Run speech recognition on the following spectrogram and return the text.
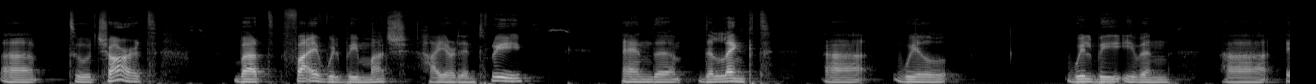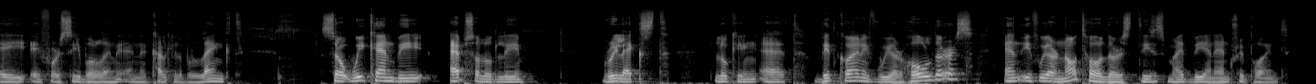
uh, to chart, but five will be much higher than three, and uh, the length uh, will will be even uh, a, a foreseeable and, and a calculable length. So we can be absolutely relaxed looking at Bitcoin if we are holders. And if we are not holders, this might be an entry point.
